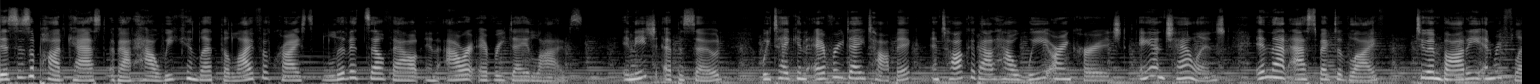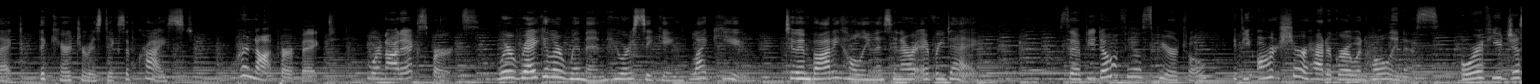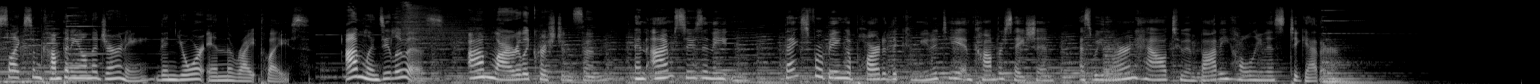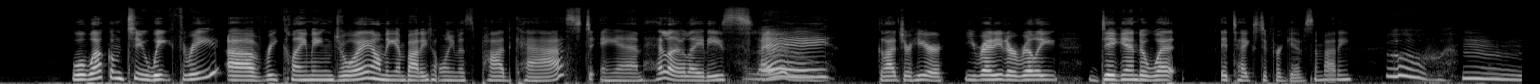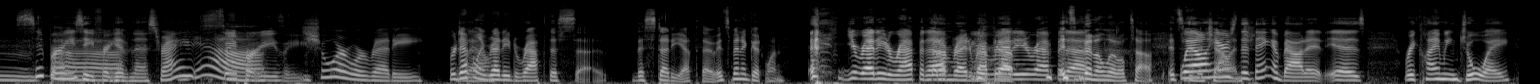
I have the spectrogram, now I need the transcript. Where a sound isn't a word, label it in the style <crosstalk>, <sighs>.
This is a podcast about how we can let the life of Christ live itself out in our everyday lives. In each episode, we take an everyday topic and talk about how we are encouraged and challenged in that aspect of life to embody and reflect the characteristics of Christ. We're not perfect. We're not experts. We're regular women who are seeking, like you, to embody holiness in our everyday. So if you don't feel spiritual, if you aren't sure how to grow in holiness, Or if you just like some company on the journey, then you're in the right place. I'm Lindsay Lewis. I'm Lyerly Christensen. And I'm Susan Eaton. Thanks for being a part of the community and conversation as we learn how to embody holiness together. Well, welcome to week three of Reclaiming Joy on the Embodied Holiness podcast. And hello, ladies. Hey. Glad you're here. You ready to really dig into what it takes to forgive somebody? Ooh, hmm. Super easy Uh, forgiveness, right? Yeah. Super easy. Sure, we're ready. We're definitely Well. ready to wrap this uh, this study up, though. It's been a good one. <laughs> You're ready to wrap it But up? I'm ready to You're wrap it up. ready to wrap it It's up. been a little tough. It's well, been a here's the thing about it is reclaiming joy.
